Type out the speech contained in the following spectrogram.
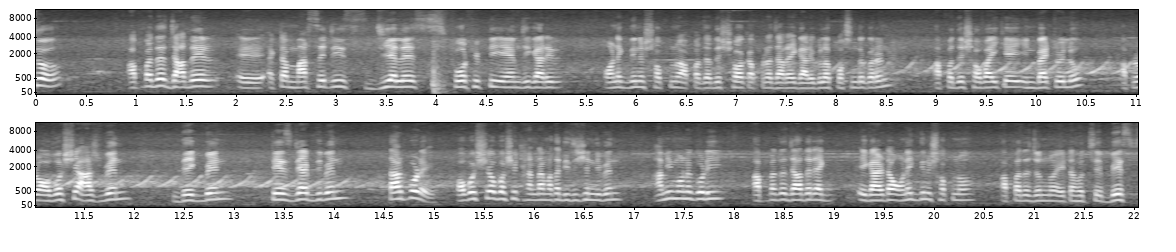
সো আপনাদের যাদের একটা Mercedes GLS four fifty AMG গাড়ির অনেক দিনের স্বপ্ন আপনার যাদের শখ, আপনারা যারা এই গাড়িগুলো পছন্দ করেন, আপনাদের সবাইকে ইনভাইট রইল। আপনারা অবশ্যই আসবেন, দেখবেন টেস্ট ড্রাইভ দিবেন, তারপরে অবশ্যই অবশ্যই ঠান্ডা মাথা ডিসিশন নেবেন। আমি মনে করি আপনাদের যাদের এক, এই গাড়িটা অনেক দিনের স্বপ্ন, আপনাদের জন্য এটা হচ্ছে বেস্ট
